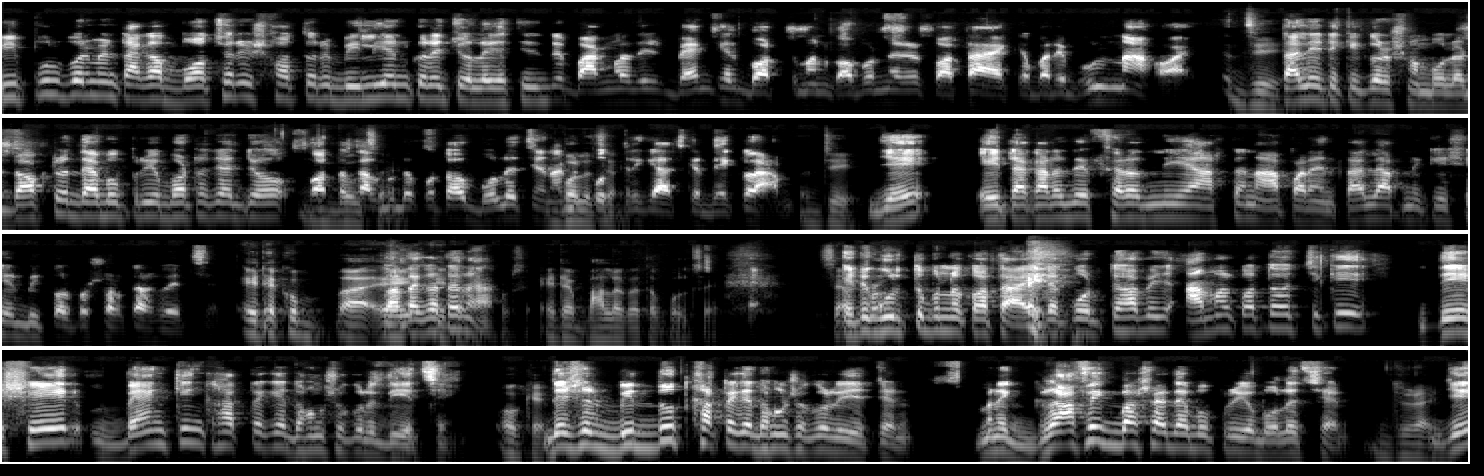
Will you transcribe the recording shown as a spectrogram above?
বিপুল পরিমাণ টাকা বছরে সতেরো বিলিয়ন করে চলে গেছে। যদি বাংলাদেশ ব্যাংকের বর্তমান গভর্নরের কথা একেবারে ভুল না হয় তাহলে এটা কি করে সম্ভব হলো? ডক্টর দেবপ্রিয় ভট্টাচার্য গতকাল কোথাও বলেছেন আমি পত্রিকা আজকে দেখলাম যে এই টাকাটা যদি ফেরত নিয়ে আসতে না পারেন তাহলে আপনি কিসের বিকল্প সরকার হয়েছে? এটা খুব কথা কথা না? এটা ভালো কথা বলছে। এটা গুরুত্বপূর্ণ কথা এটা করতে হবে। আমার কথা হচ্ছে কি দেশের ব্যাংকিং খাতটাকে ধ্বংস করে দিয়েছে দেশের বিদ্যুৎ খাতটাকে ধ্বংস করে দিয়েছেন। মানে গ্রাফিক ভাষায় দেবপ্রিয় বলেছেন যে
